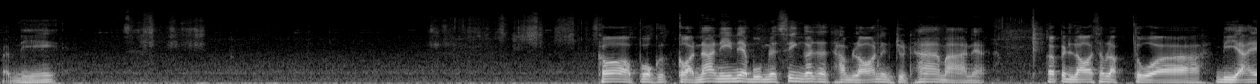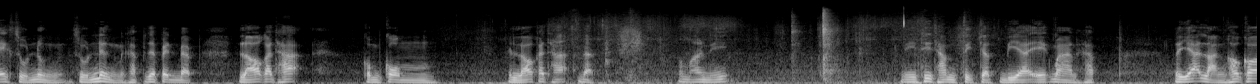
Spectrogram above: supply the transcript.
แบบนี้ ก็ปกก่อนหน้านี้เนี่ยบูมเลสซิ่งก็จะทำล้อ 1.5 มาเนี่ย ก็เป็นล้อสำหรับตัว BRX 01 01 นะครับ จะเป็นแบบล้อกระทะกลมๆ เป็นล้อกระทะแบบประมาณนี้ นี่ที่ทำติดกับ BRX มานะครับ ระยะหลังเขาก็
